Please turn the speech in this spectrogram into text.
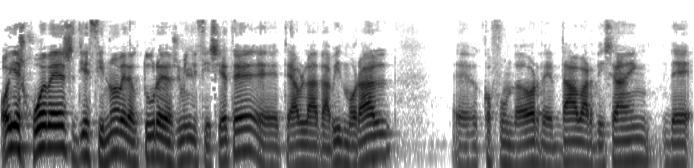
Hoy es jueves 19 de octubre de 2017, eh, te habla David Moral, eh, cofundador de Davar Design, de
